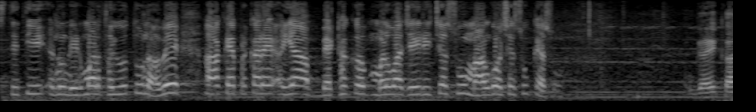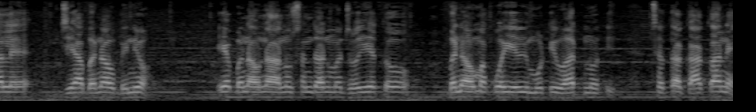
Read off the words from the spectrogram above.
સ્થિતિનું નિર્માણ થયું હતું ને હવે આ કઈ પ્રકારે અહીંયા બેઠક મળવા જઈ રહી છે, શું માંગો છે, શું કહેશો? ગઈકાલે જે આ બનાવ બન્યો, એ બનાવના અનુસંધાનમાં જોઈએ તો બનાવમાં કોઈ એવી મોટી વાત નહોતી. છતાં કાકાને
